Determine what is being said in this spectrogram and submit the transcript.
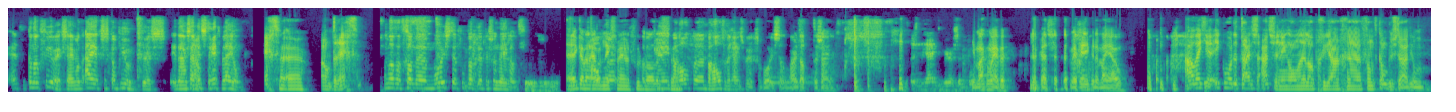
het kan ook vuurwerk zijn, want Ajax is kampioen. Dus daar zijn Oh. mensen terecht blij om. echt, Eh, eh, waarom terecht? Omdat het gewoon de mooiste voetbalclub is van Nederland. ik heb er helemaal Behalve- niks mee met voetbal. Oké, dus, eh, behalve, behalve de Rijnsburgse boys dan, maar dat terzijde. Je mag hem hebben, Lucas. We geven hem aan jou. Nou, weet je, ik hoorde tijdens de uitzending al een hele hoop gejuich eh, van het campusstadion.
